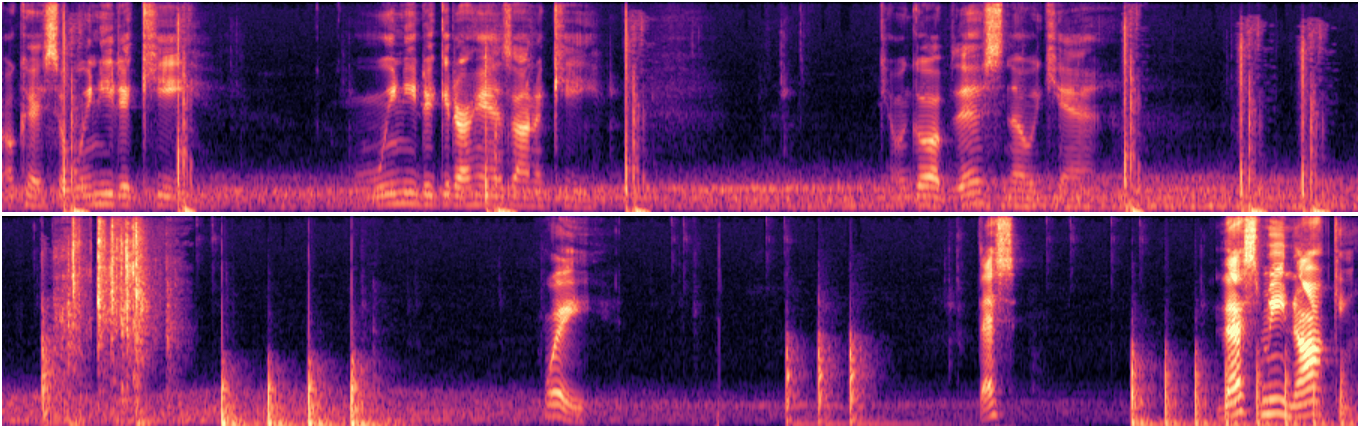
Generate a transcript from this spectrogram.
Okay, so we need a key. We need to get our hands on a key. Can we go up this? No, we can't. Wait. That's that's me knocking.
